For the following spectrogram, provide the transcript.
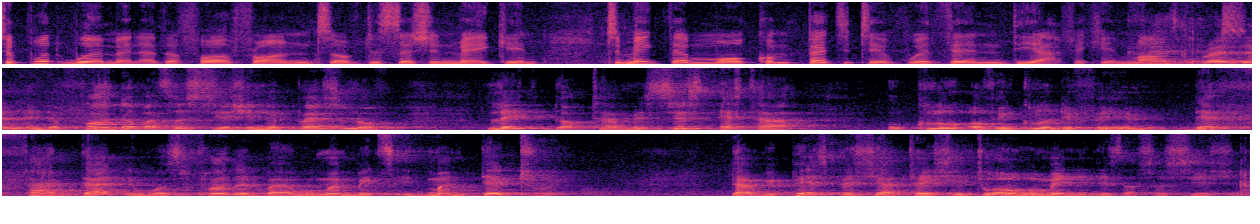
to put women at the forefront of decision making to make them more competitive within the African market. First President and the founder of association, the person of late Dr. Mrs. Esther of including fame, the fact that it was founded by a woman makes it mandatory that we pay special attention to our women in this association.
